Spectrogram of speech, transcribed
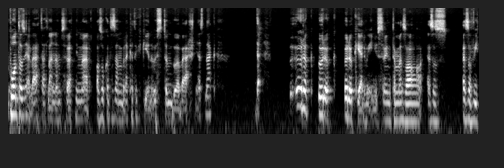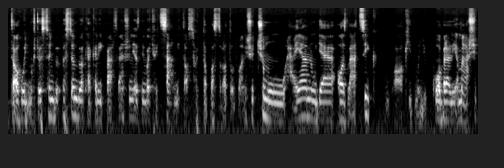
pont azért lehetetlen nem szeretni, mert azokat az embereket, akik ilyen ösztönből versenyeznek, de örök, örök, örök érvényű szerintem ez a, ez az, ez a vita, hogy most ösztönből, ösztönből kell kerékpárt versenyezni, vagy hogy számít az, hogy tapasztalatod van. És egy csomó helyen ugye az látszik, akit mondjuk Colbrelli a másik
